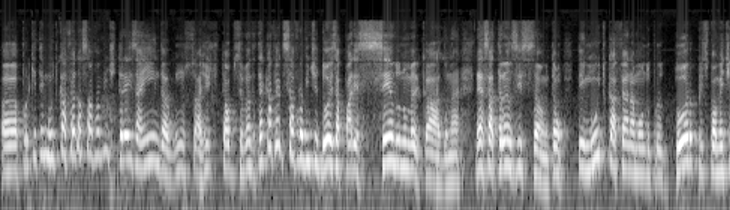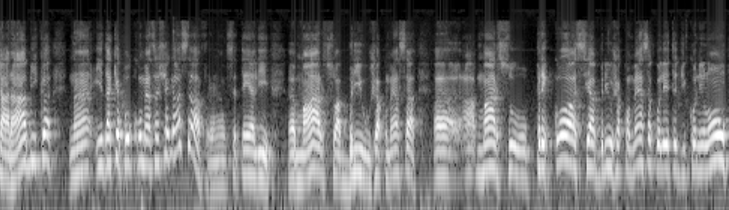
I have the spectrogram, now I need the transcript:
Uh, porque tem muito café da safra 23 ainda, alguns, a gente está observando até café de safra 22 aparecendo no mercado, né? Nessa transição. Então, tem muito café na mão do produtor, principalmente arábica, né? E daqui a pouco começa a chegar a safra, né? Você tem ali uh, março, abril, já começa uh, março precoce, abril já começa a colheita de conilon,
